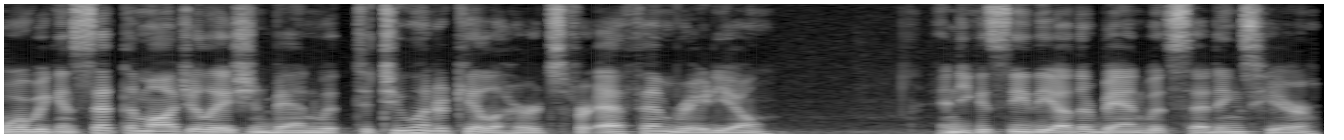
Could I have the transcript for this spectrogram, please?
where we can set the modulation bandwidth to 200 kilohertz for FM radio, and you can see the other bandwidth settings here.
